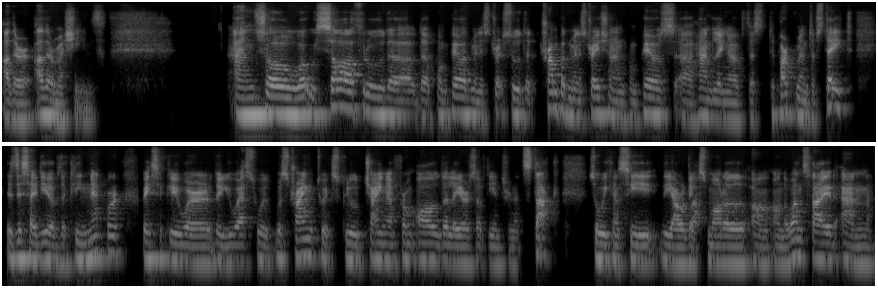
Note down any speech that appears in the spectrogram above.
other other machines. And so what we saw through the, the Pompeo administration, through the Trump administration and Pompeo's uh, handling of the Department of State is this idea of the clean network, basically where the US was, trying to exclude China from all the layers of the internet stack. So we can see the hourglass model on, on the one side and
